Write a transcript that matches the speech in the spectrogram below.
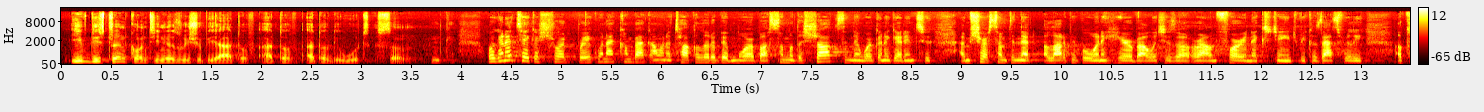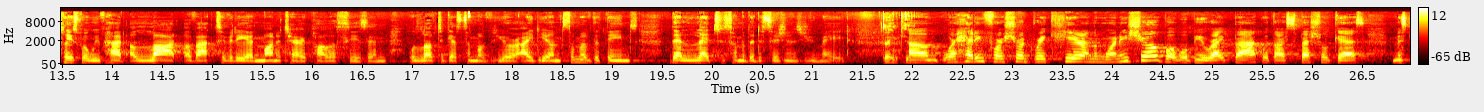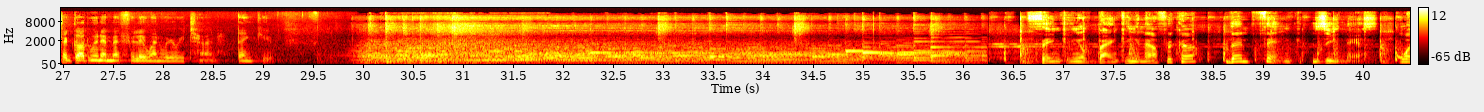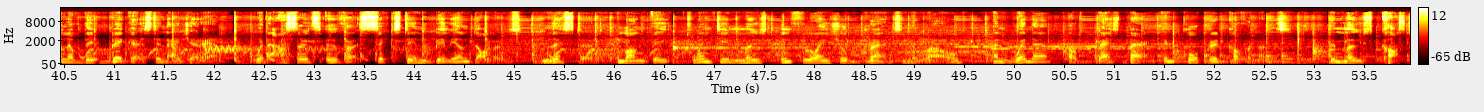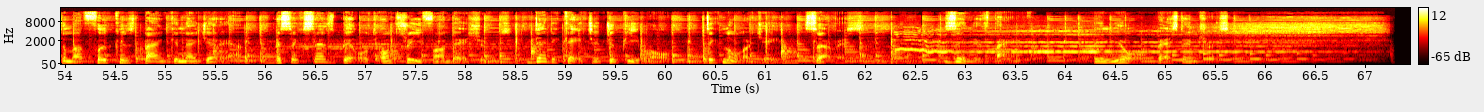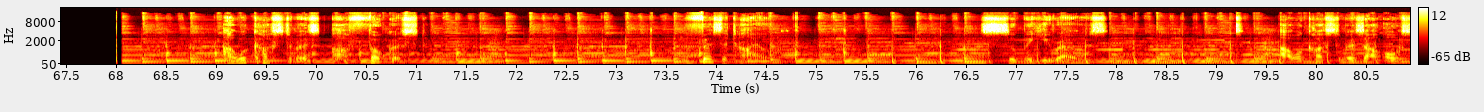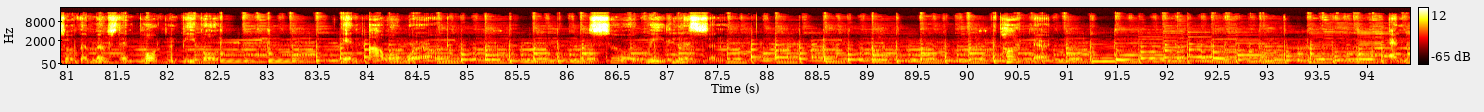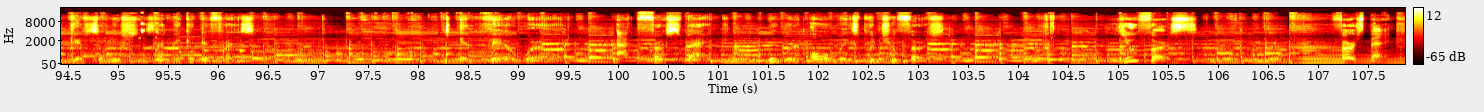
if this trend continues, we should be out of, out of, out of the woods soon. Okay. We're going to take a short break. When I come back, I want to talk a little bit more about some of the shocks, and then we're going to get into, I'm sure, something that a lot of people want to hear about, which is uh, around foreign exchange, because that's really a place where we've had a lot of activity and monetary policies, and would love to get some of your idea on some of the things that led to some of the decisions you made. Thank you. Um, we're heading for a short break here on the morning show, but we'll be right back with our special guest, Mr. Godwin Emefiele, when we return. Thank you. Thinking of banking in Africa? Then think Zenith, one of the biggest in Nigeria, with assets over $16 billion, listed among the 20 most influential brands in the world, and winner of Best Bank in Corporate Governance. The most customer-focused bank in Nigeria, a success built on three foundations, dedicated to people, technology, service. Zenith Bank, in your best interest. Our customers are focused, versatile, superheroes. Our customers are also the most important people in our world. So we listen, partner, and give solutions that make a difference First Bank, we will always put you first. You first. First Bank.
